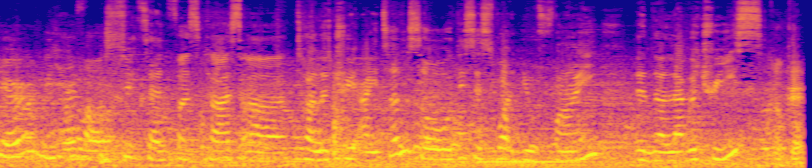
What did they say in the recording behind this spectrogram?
here, we have our suites and first class uh, toiletry items. So this is what you find in the lavatories. Okay.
